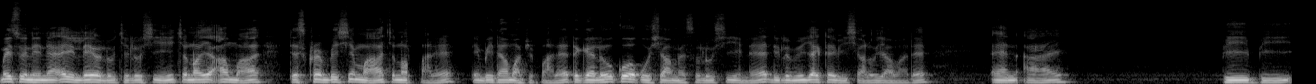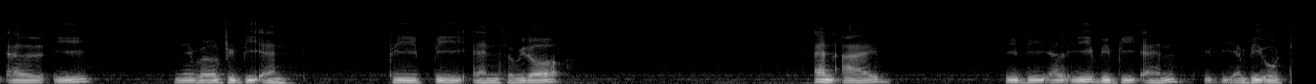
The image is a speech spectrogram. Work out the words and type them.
မိတ်ဆွေနေနဲ့အဲ့ဒီလဲကိုလိုချင်လို့ရှိရင်ကျွန်တော်ရဲ့အောက်မှာ description မှာကျွန်တော်ပါတယ်တင်ပေးထားမှာဖြစ်ပါတယ်တကယ်လို့ကိုယ့်အကိုရှာမယ်ဆိုလို့ရှိရင်လည်းဒီလိုမျိုးရိုက်ထည့်ပြီးရှာလို့ရပါတယ် n i b b l e enable vpn vpn ဆိုပြီးတော့ n i b b l e vpn vpn bot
